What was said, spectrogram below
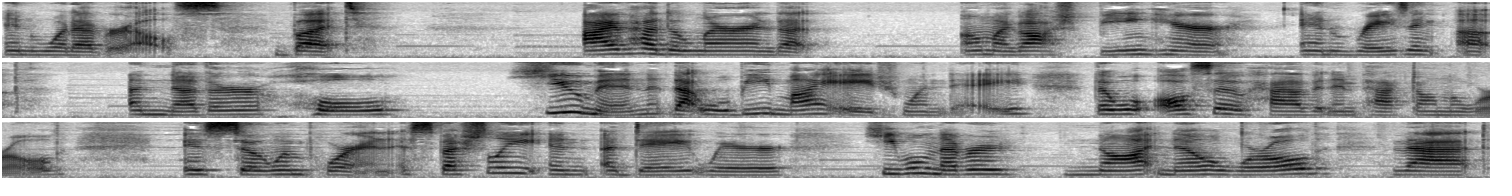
in whatever else. But I've had to learn that, oh my gosh, being here and raising up another whole human that will be my age one day, that will also have an impact on the world, is so important, especially in a day where he will never not know a world that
